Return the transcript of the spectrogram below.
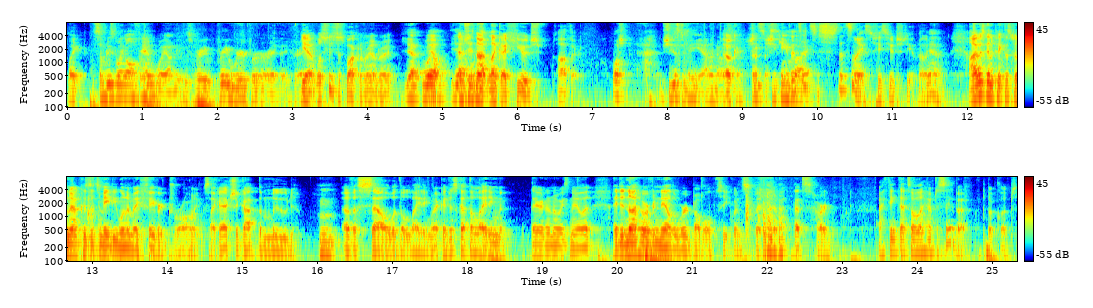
like somebody's going all fanboy on me. It was very very weird for her, I think. Right? Yeah, well, she's just walking around, right? Yeah. Well, yeah. and she's not like a huge author. Well, she, she is to me. I don't know. Okay, She, she, nice. she came that's, by. That's, that's nice. She's huge to you. I like Yeah. that. I was going to pick this one out because it's maybe one of my favorite drawings. Like I actually got the mood Hmm. of a cell with the lighting. Like I just got the lighting there. I don't always nail it. I did not, however, nail the word bubble sequence, but you know that's hard. I think that's all I have to say about the book clubs.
